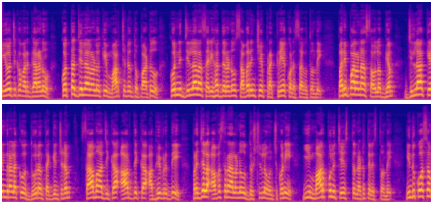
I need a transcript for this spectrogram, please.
నియోజకవర్గాలను కొత్త జిల్లాలలోకి మార్చడంతో పాటు కొన్ని జిల్లాల సరిహద్దులను సవరించే ప్రక్రియ కొనసాగుతుంది. పరిపాలనా సౌలభ్యం జిల్లా కేంద్రాలకు దూరం తగ్గించడం సామాజిక ఆర్థిక అభివృద్ధి ప్రజల అవసరాలను దృష్టిలో ఉంచుకొని ఈ మార్పులు చేస్తున్నట్టు తెలుస్తోంది. ఇందుకోసం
